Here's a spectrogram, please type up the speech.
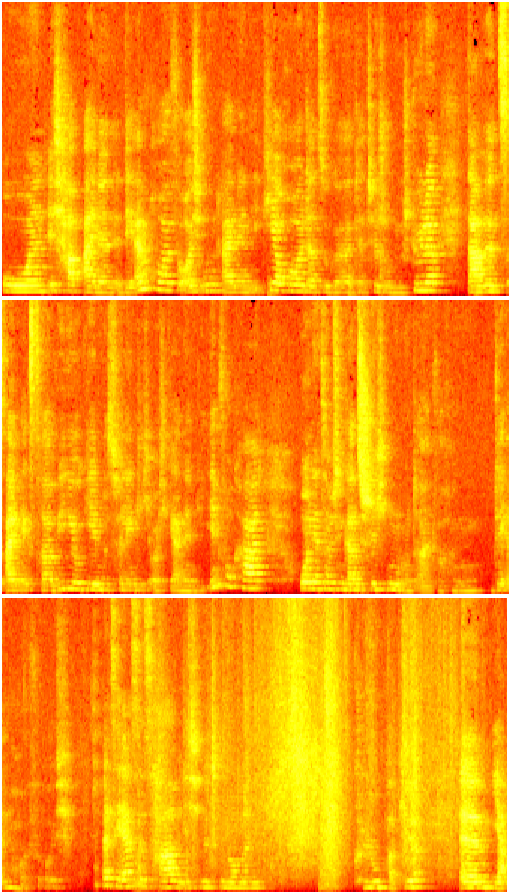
Und ich habe einen DM-Haul für euch und einen Ikea-Haul. Dazu gehört der Tisch und die Stühle. Da wird es ein extra Video geben, das verlinke ich euch gerne in die Infocard. Und jetzt habe ich einen ganz schlichten und einfachen DM-Haul für euch. Als erstes habe ich mitgenommen Klopapier. Ähm, ja,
